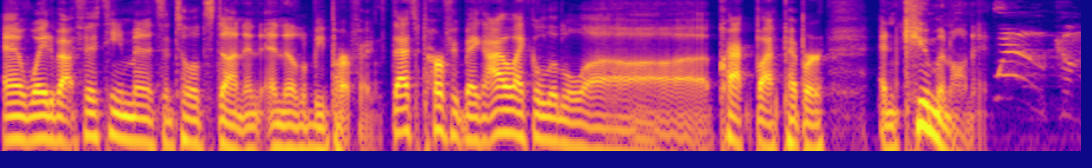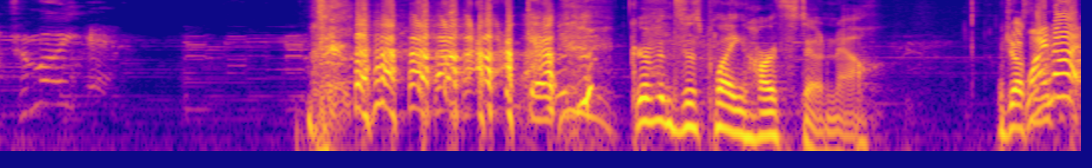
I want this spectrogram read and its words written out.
and wait about 15 minutes until it's done, and, and it'll be perfect. That's perfect bacon. I like a little uh, cracked black pepper and cumin on it. Griffin's just playing Hearthstone now. Justin, Why not?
